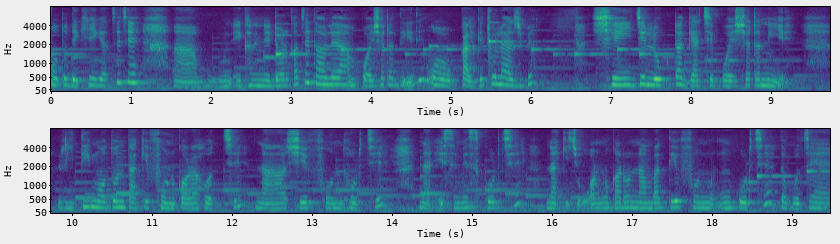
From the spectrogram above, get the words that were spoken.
ও তো দেখেই গেছে যে এখানে নেটওয়ার্ক আছে, তাহলে পয়সাটা দিয়ে দিই ও কালকে চলে আসবে। সেই যে লোকটা গেছে পয়সাটা নিয়ে রীতিমতন তাকে ফোন করা হচ্ছে, না সে ফোন ধরছে, না এস করছে, না কিছু অন্য কারোর নাম্বার দিয়ে ফোন করছে, তো বলছে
